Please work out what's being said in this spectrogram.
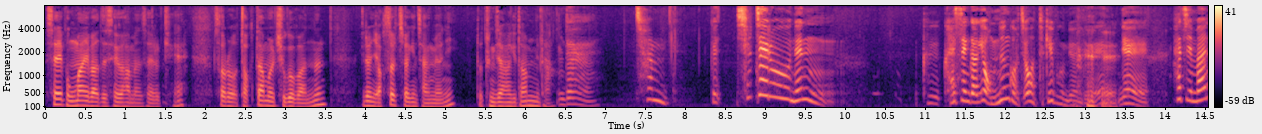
새해 복 많이 받으세요 하면서 이렇게 서로 덕담을 주고받는 이런 역설적인 장면이 또 등장하기도 합니다. 네. 참, 그 실제로는 그 갈 생각이 없는 거죠. 어떻게 보면은. 네. 네. 하지만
